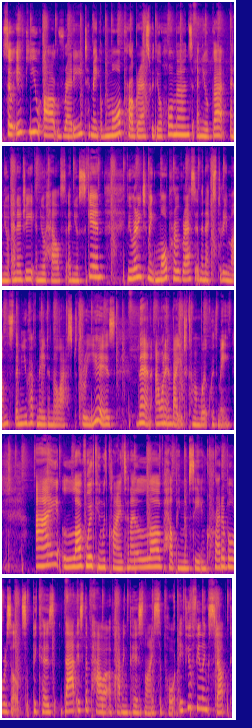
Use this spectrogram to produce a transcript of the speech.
So if you are ready to make more progress with your hormones and your gut and your energy and your health and your skin, if you're ready to make more progress in the next three months than you have made in the last three years, then I want to invite you to come and work with me. I love working with clients and I love helping them see incredible results because that is the power of having personalized support. If you're feeling stuck,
